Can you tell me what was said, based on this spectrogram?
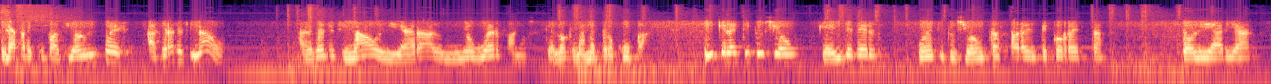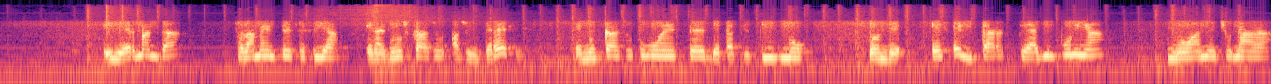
Y la preocupación, pues, a ser asesinado, a ser asesinado y llegar a los niños huérfanos, que es lo que más me preocupa. Y que la institución, que dice ser una institución transparente, correcta, solidaria y hermandad, solamente se fía en algunos casos a sus intereses. En un caso como este de patriotismo, donde es evitar que haya impunidad, no han hecho nada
